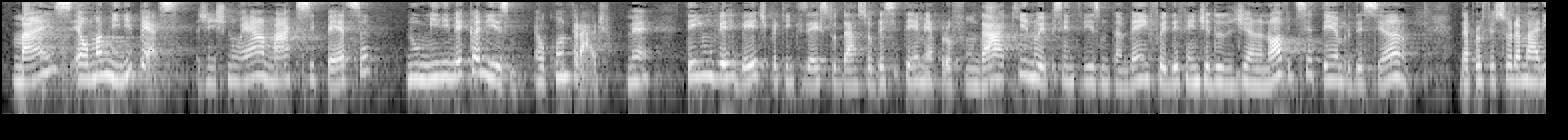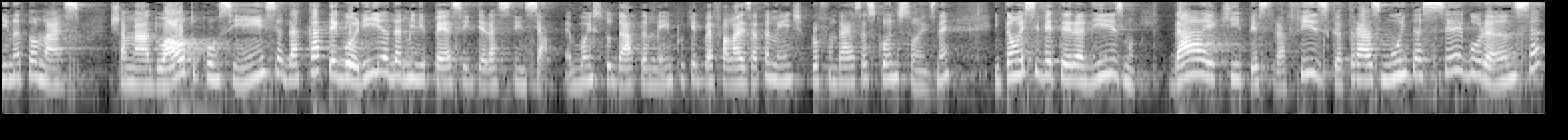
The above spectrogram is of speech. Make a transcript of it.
mas é uma mini peça. A gente não é a maxi peça no mini mecanismo, é o contrário, né? Tem um verbete para quem quiser estudar sobre esse tema e aprofundar, aqui no epicentrismo também, foi defendido no dia 9 de setembro desse ano, da professora Marina Tomás, chamado Autoconsciência da categoria da mini peça interassistencial. É bom estudar também, porque ele vai falar exatamente, aprofundar essas condições, né? Então, esse veteranismo da equipe extrafísica traz muita segurança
